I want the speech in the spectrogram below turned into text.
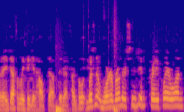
but I definitely think it helped out that if I bel- wasn't it Warner Brothers who did Ready Player One?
